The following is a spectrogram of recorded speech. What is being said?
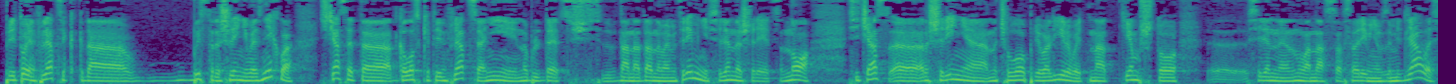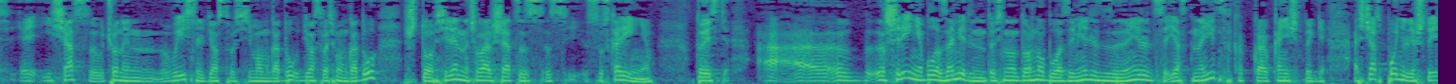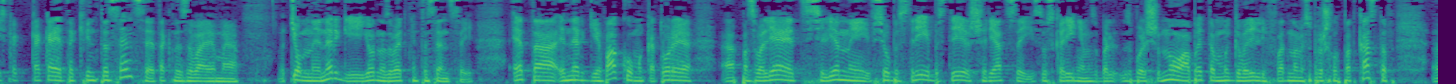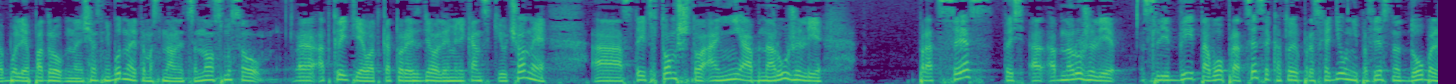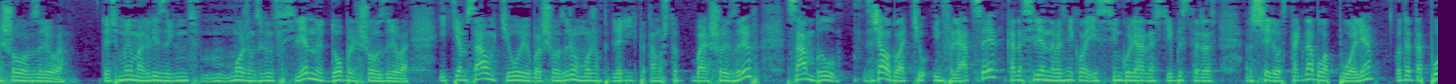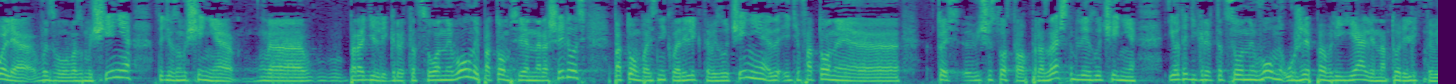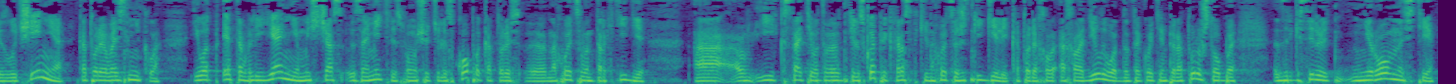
при той инфляции, когда быстрое расширение возникло. Сейчас это отголоски этой инфляции, они наблюдаются на данный момент времени, Вселенная расширяется. Но сейчас э, расширение начало превалировать над тем, что э, Вселенная, ну, она со, со временем замедлялась, и сейчас ученые выяснили в 98 году, 98 году, что Вселенная начала расширяться с, с, с ускорением. То есть а, а, расширение было замедлено, то есть оно должно было замедлиться, замедлиться и остановиться в, как, в конечном итоге. А сейчас поняли, что есть как, какая-то квинтэссенция, так называемая, темная энергия, ее называют квинтэссенцией. Это энергия вакуума, которая а, позволяет Вселенной все быстрее и быстрее расширяться и с ускорением с большим. Но об этом мы говорили в одном из прошлых подкастов а, более подробно. Сейчас не буду на этом останавливаться, но смысл а, открытия, вот, которое сделали американские ученые, стоит в том, что они обнаружили процесс, то есть обнаружили следы того процесса, который происходил непосредственно до Большого взрыва. То есть мы могли заглянуть, можем заглянуть в Вселенную до Большого взрыва. И тем самым теорию Большого взрыва можем подтвердить, потому что Большой взрыв сам был... Сначала была инфляция, когда Вселенная возникла из сингулярности и быстро расширилась. Тогда было поле. Вот это поле вызвало возмущение. Вот эти возмущения э, породили гравитационные волны. Потом Вселенная расширилась. Потом возникло реликтовое излучение. Эти фотоны э, то есть вещество стало прозрачным для излучения, и вот эти гравитационные волны уже повлияли на то реликтовое излучение, которое возникло. И вот это влияние мы сейчас заметили с помощью телескопа, который э, находится в Антарктиде. А, и, кстати, вот в этом телескопе как раз-таки находится жидкий гелий, который охладил его до такой температуры, чтобы зарегистрировать неровности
